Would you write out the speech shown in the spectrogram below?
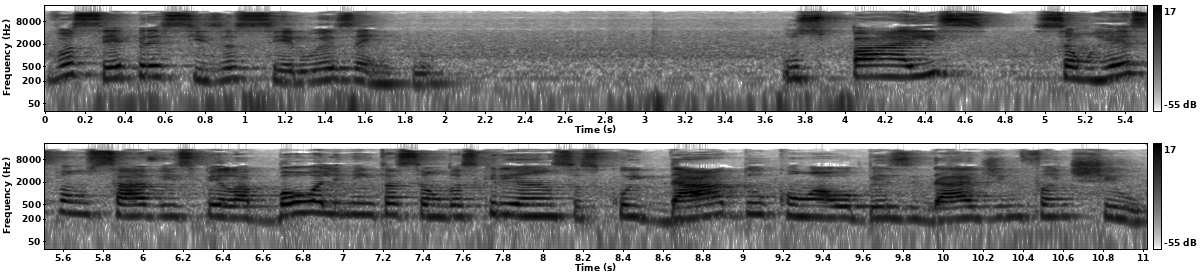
você precisa ser o exemplo. Os pais são responsáveis pela boa alimentação das crianças, cuidado com a obesidade infantil.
